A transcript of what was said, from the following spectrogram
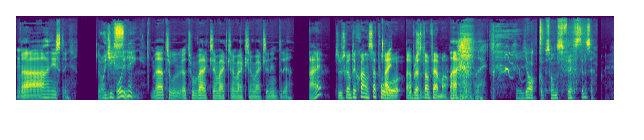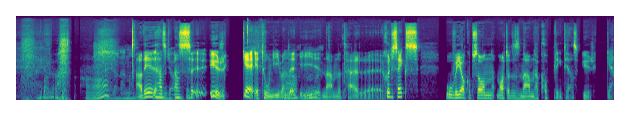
Ah, en gissning. Du har en gissning? Men jag tror, jag tror verkligen, verkligen, verkligen, verkligen inte det. Nej, så du ska inte chansa på Nej, att absolut. brösta en femma? Nej, nej. Jakobssons frestelse. Ja. Nej. Ja, det är hans, hans eh, yrke är tongivande Ja, i mm. namnet här. Eh, 76. Ove Jakobsson, maträttens namn har koppling till hans yrke.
